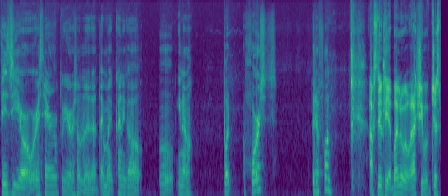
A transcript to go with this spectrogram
physio or therapy or something like that, they might kind of go, oh, you know, but horses, bit of fun. Absolutely. By the way, actually, just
